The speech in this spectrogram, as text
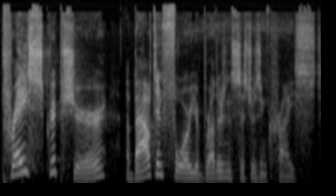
Pray scripture about and for your brothers and sisters in Christ,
